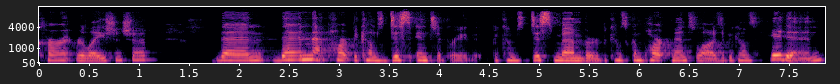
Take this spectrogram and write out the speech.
current relationship then then that part becomes disintegrated becomes dismembered becomes compartmentalized it becomes hidden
